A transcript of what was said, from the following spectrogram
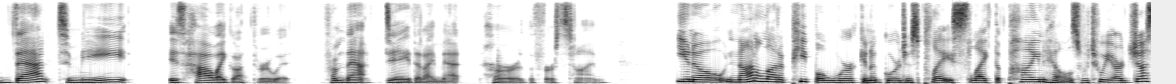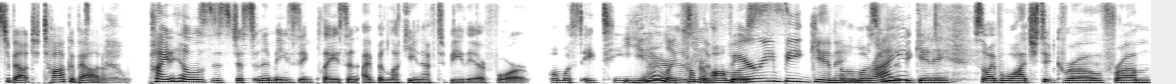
That to me is how I got through it from that day that I met her the first time. You know, not a lot of people work in a gorgeous place like the Pinehills, which we are just about to talk about. Pinehills is just an amazing place, and I've been lucky enough to be there for almost 18 Yeah, years. like from, the almost- very beginning, Almost right? from the beginning. So I've watched it grow from,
